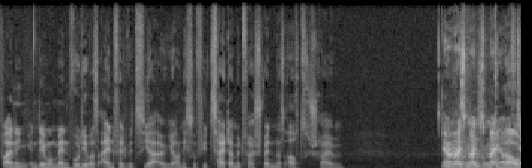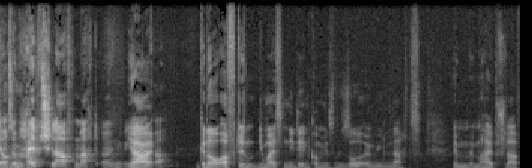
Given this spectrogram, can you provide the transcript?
vor allen Dingen in dem Moment, wo dir was einfällt, willst du ja irgendwie auch nicht so viel Zeit damit verschwenden, das aufzuschreiben. Ja, weil es Also so manchmal genau oft ja auch so im. Halbschlaf macht irgendwie. Ja, Einfach. Genau, oft. Die meisten Ideen kommen mir sowieso irgendwie nachts im, im Halbschlaf.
